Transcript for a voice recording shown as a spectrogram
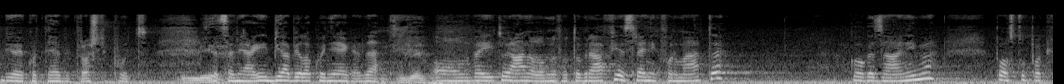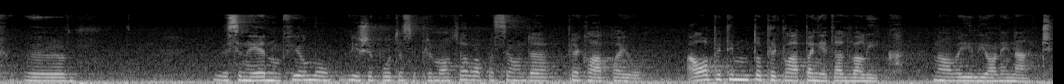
Bio je kod tebe prošli put. Bio. Kad sam ja, i ja bila kod njega, da. Ove, to je analogna fotografija srednjeg formata, koga zanima postupak e, gde se na jednom filmu više puta se premotava pa se onda preklapaju ali opet imam to preklapanje ta dva lika na ovaj ili onaj način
